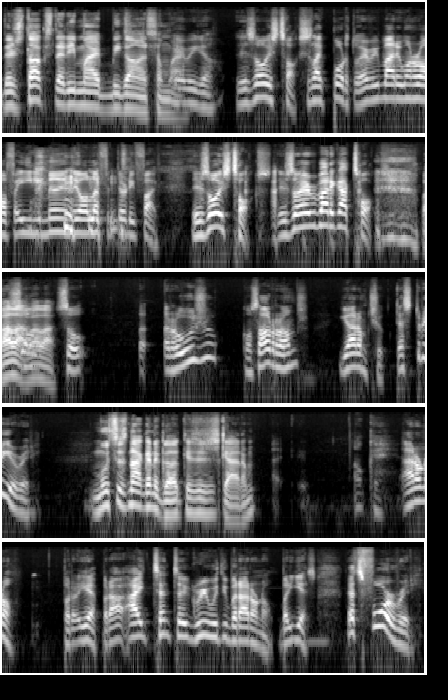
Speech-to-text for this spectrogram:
There's talks that he might be going somewhere. There we go. There's always talks. It's like Porto. Everybody wanted off 80 million. They all left for 35. There's always talks. There's everybody got talks. Voila, so, voila. So uh, Araújo, Gonçalo Ramos, Yaremchuk. That's three already. Moose is not going to go because he just got him. Okay. I don't know. But uh, yeah, but I, I tend to agree with you, but I don't know. But yes, that's four already.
